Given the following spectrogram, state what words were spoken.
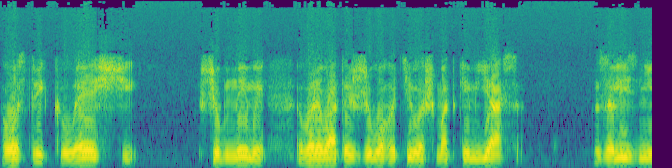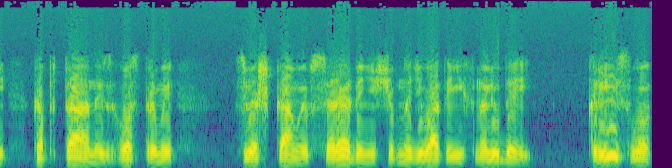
гострі клещі, щоб ними виривати з живого тіла шматки м'яса, залізні каптани з гострими цвяшками всередині, щоб надівати їх на людей, крісло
